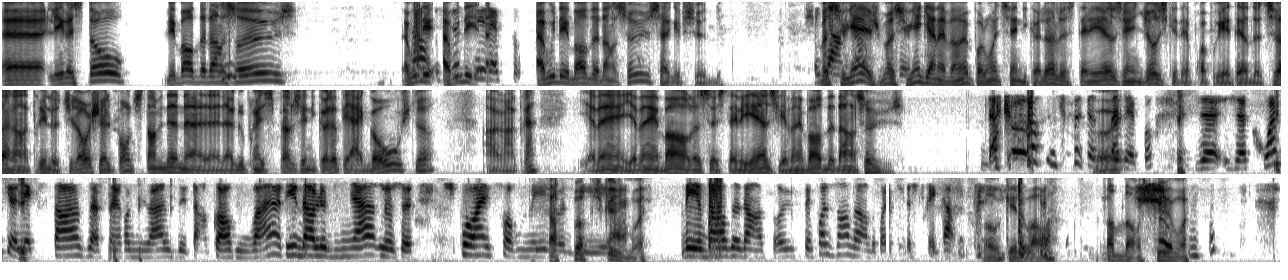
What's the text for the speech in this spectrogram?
Euh, les restos, les bars de danseuses. À vous, Non, des, à, vous des, à vous des bars de danseuses, ça arrive sud. Je me souviens, je me souviens qu'il y en avait un pas loin de Saint-Nicolas. C'était les Hells Angels qui étaient propriétaires de ça à l'entrée. Tu lâchais le pont, tu t'en venais dans la, la rue principale de Saint-Nicolas, puis à gauche, là, en rentrant, il y avait un, il y avait un bar, là, c'était les Hells, puis il y avait un bar de danseuses. D'accord, je ne Ouais. savais pas. Je, je crois que l'extase à Saint-Romuald est encore ouvert. Et dans le Binière, là, je ne suis pas informée Ah, bon, des, excuse-moi. euh, des bars de danseuses. C'est pas le genre d'endroit que je fréquente. OK, là, voir. Pardon, excusez-moi.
